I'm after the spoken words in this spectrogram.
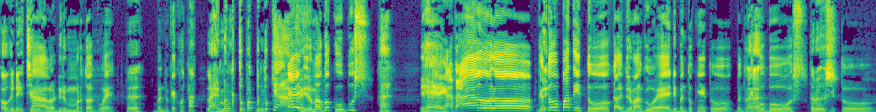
Oh gede kecil. kalau di rumah mertua gue Eh? bentuknya kotak Lah emang ketupat bentuknya apa? eh di rumah gue kubus Hah? Ya nggak tahu loh. Ketupat itu kalau di rumah gue dibentuknya itu bentuknya Hah? kubus. Terus? Gitu.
